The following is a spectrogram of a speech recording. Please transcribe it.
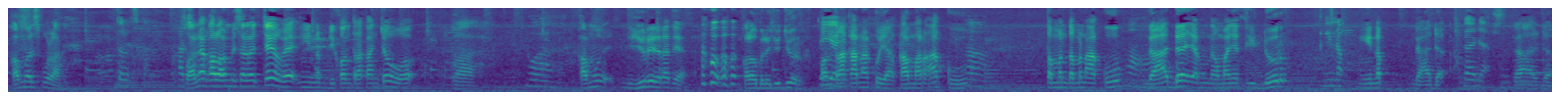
kamu harus pulang. Betul sekali. Harus- soalnya kalau misalnya cewek nginep di kontrakan cowok wah Wah. kamu jujur ya Rat ya kalau boleh jujur Iya. kontrakan aku ya kamar aku Ah, teman-teman aku Ah. nggak ada yang namanya tidur nginep. nginep nggak ada Gak ada. nggak ada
